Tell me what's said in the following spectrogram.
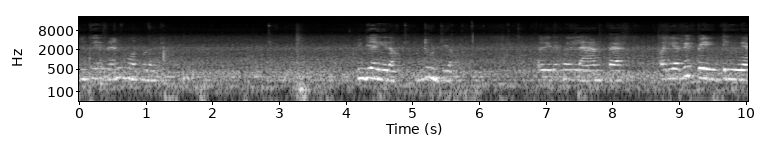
क्योंकि ये फ्रेंड बहुत बड़ा है। इंडिया ये रहा। ढूंढ दिया। और ये देखो लैंप है। और ये भी पेंटिंग है।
